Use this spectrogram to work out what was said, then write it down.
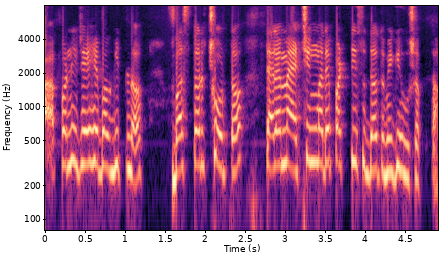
आपण जे हे बघितलं बस्तर छोट त्याला मॅचिंगमध्ये पट्टी सुद्धा तुम्ही घेऊ शकता.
